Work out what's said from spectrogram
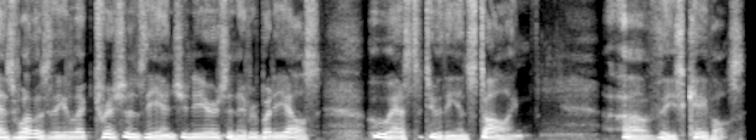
as well as the electricians, the engineers, and everybody else who has to do the installing of these cables.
